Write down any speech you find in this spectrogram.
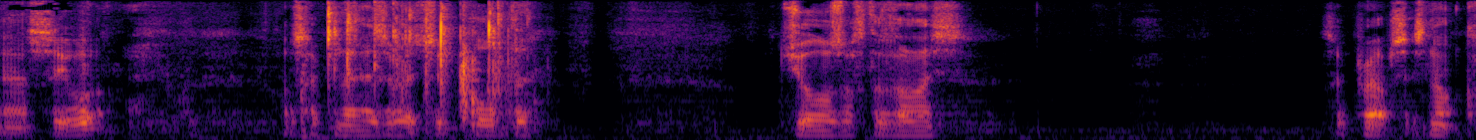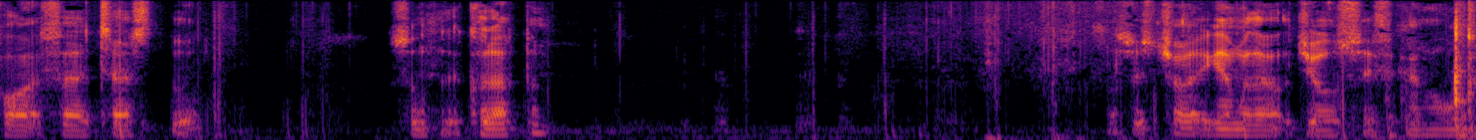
now see what what's happened there is I've actually pulled the jaws off the vise. So perhaps it's not quite a fair test, but something that could happen. Let's just try it again without the jaws, see if it can hold.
